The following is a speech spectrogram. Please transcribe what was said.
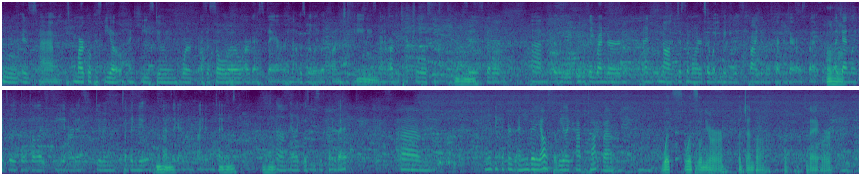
who is um, Marco Castillo, and he's doing work as a solo artist there, and that was really like fun to see these kind of architectural pieces that are um, really beautifully rendered and not dissimilar to what you maybe would find in Los Carpinteros. But Uh-huh. again, like it's really cool to like see an artist doing something new. That's again when you find it untitled. Um, I like those pieces quite a bit. Um, I think if there's anybody else that we like have to talk about. What's What's on your agenda today or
